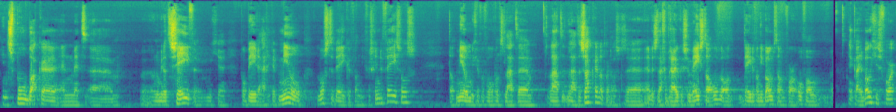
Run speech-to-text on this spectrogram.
in spoelbakken en met, uh, hoe noem je dat, zeven, moet je proberen eigenlijk het meel los te weken van die verschillende vezels. Dat meel moet je vervolgens laten, laten, laten zakken. Dat wordt als het, uh, dus daar gebruiken ze meestal ofwel delen van die boomstam voor, ofwel uh, kleine bootjes voor.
